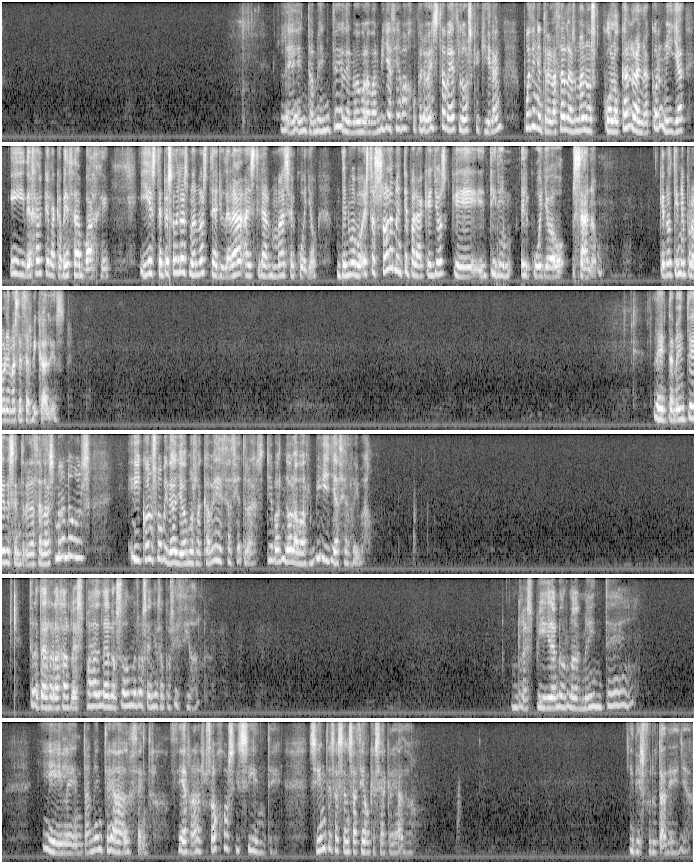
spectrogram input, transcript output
Lentamente, de nuevo la barbilla hacia abajo, pero esta vez los que quieran pueden entrelazar las manos, colocarla en la coronilla y dejar que la cabeza baje. Y este peso de las manos te ayudará a estirar más el cuello. De nuevo, esto es solamente para aquellos que tienen el cuello sano, que no tienen problemas de cervicales. Lentamente desentrelaza las manos y con suavidad llevamos la cabeza hacia atrás, llevando la barbilla hacia arriba. Trata de relajar la espalda, los hombros en esa posición. Respira normalmente y lentamente al centro. Cierra los ojos y siente, siente esa sensación que se ha creado. Y disfruta de ella.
